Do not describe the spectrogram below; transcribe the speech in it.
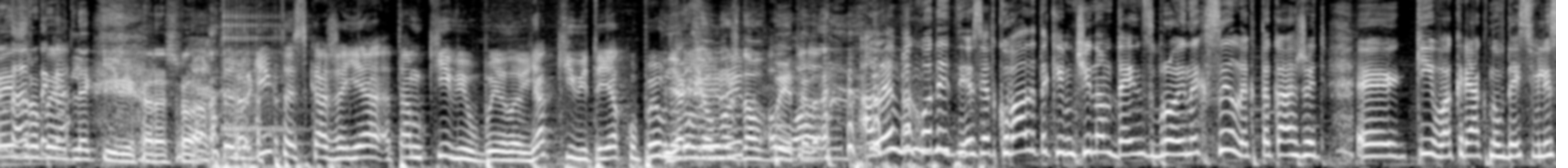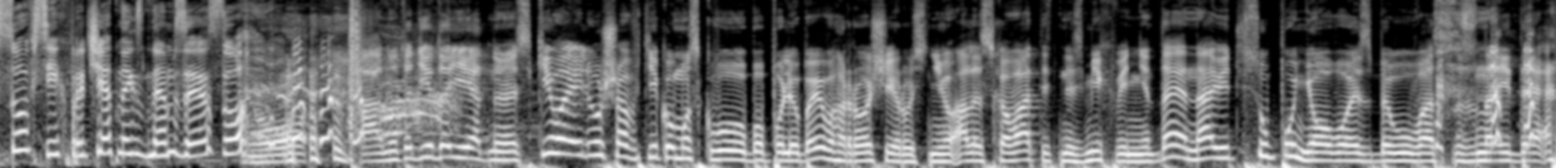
Ще й фантастика. зробив для Києві, хорошо. А хто хтось скаже, я там ківі вбили. Як ківі? То я купив Як його можна вбити. Але виходить, святкували таким чином День Збройних сил, як то кажуть, е, Ківа крякнув десь в лісу, всіх причетних з Днем ЗСУ. А ну тоді доєднуюсь. Ківа Ілюша втік у Москву, бо полюбив гроші і русню, але сховатись не зміг він ніде. Навіть в Супуньово СБУ вас знайде.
